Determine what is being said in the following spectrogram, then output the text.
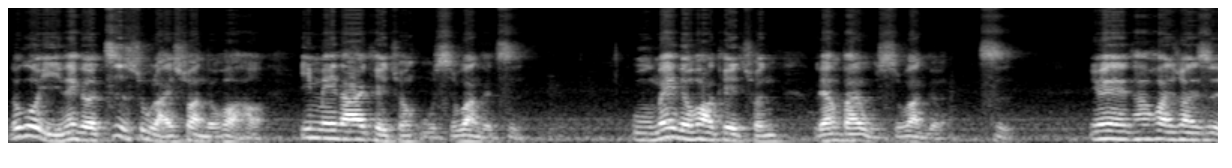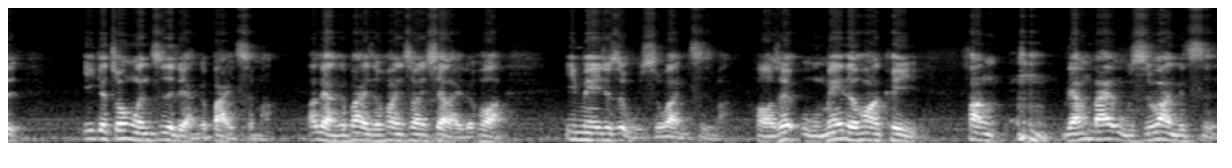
如果以那个字数来算的话，哈，一 M 大概可以存五十万个字，五 M 的话可以存两百五十万个字，因为它换算是一个中文字两个 bytes 嘛，那两个 bytes 换算下来的话。一 M 就是五十万字嘛，好，所以五 M 的话可以放两百五十万个字，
